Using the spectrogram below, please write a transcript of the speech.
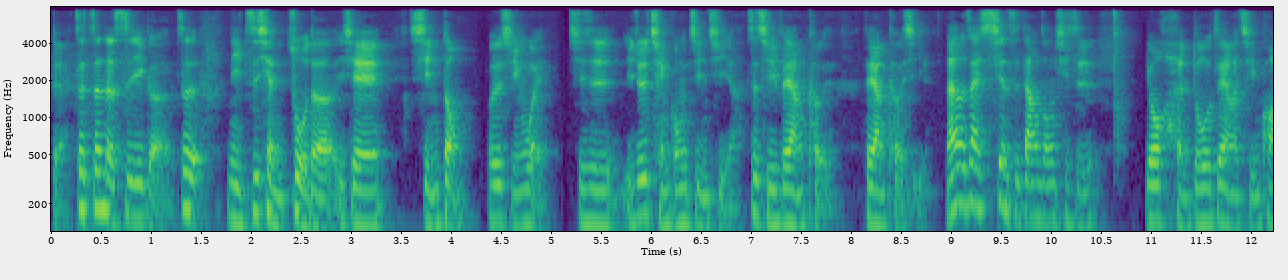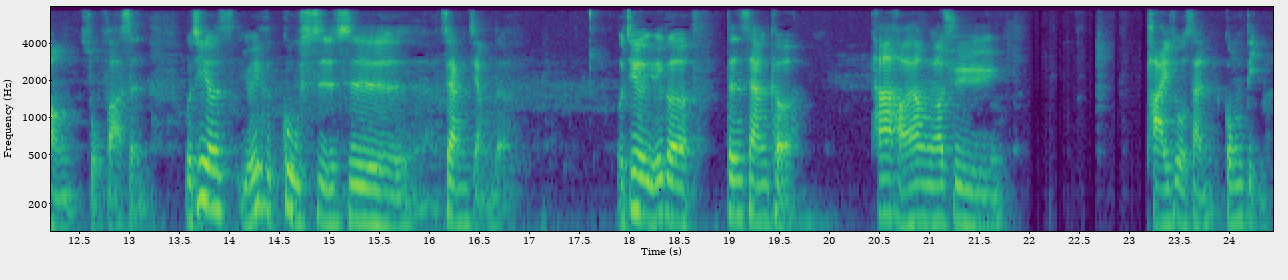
对，这真的是一个，这你之前做的一些行动。或者行为，其实也就是前功尽弃啊，这其实非常可非常可惜。然而在现实当中，其实有很多这样的情况所发生。我记得有一个故事是这样讲的，我记得有一个登山客，他好像要去爬一座山，攻顶嘛，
